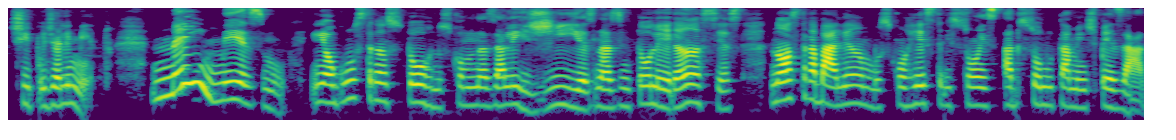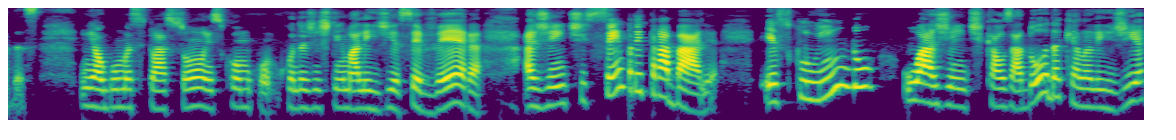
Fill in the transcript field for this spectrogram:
tipo de alimento. Nem mesmo em alguns transtornos, como nas alergias, nas intolerâncias, nós trabalhamos com restrições absolutamente pesadas. Em algumas situações, como quando a gente tem uma alergia severa, a gente sempre trabalha excluindo o agente causador daquela alergia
